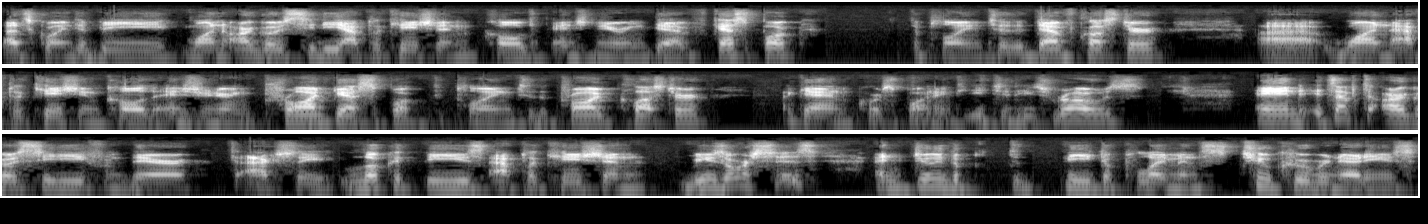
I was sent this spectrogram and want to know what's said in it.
that's going to be one Argo CD application called engineering dev guestbook, deploying to the dev cluster. Uh, one application called engineering prod guestbook, deploying to the prod cluster, again, corresponding to each of these rows. And it's up to Argo CD from there to actually look at these application resources and do the, the deployments to Kubernetes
